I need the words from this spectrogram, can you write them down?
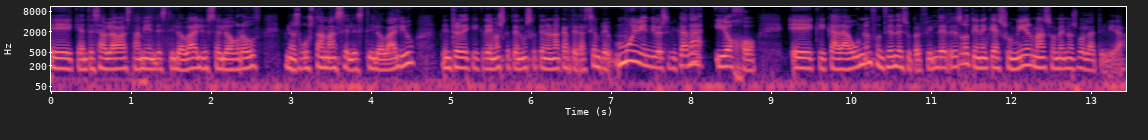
eh, que antes hablabas también de estilo value, estilo growth, nos gusta más el estilo value, dentro de que creemos que tenemos que tener una cartera siempre muy bien diversificada y ojo, eh, que cada uno en función de su perfil de riesgo tiene que asumir más o menos volatilidad.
